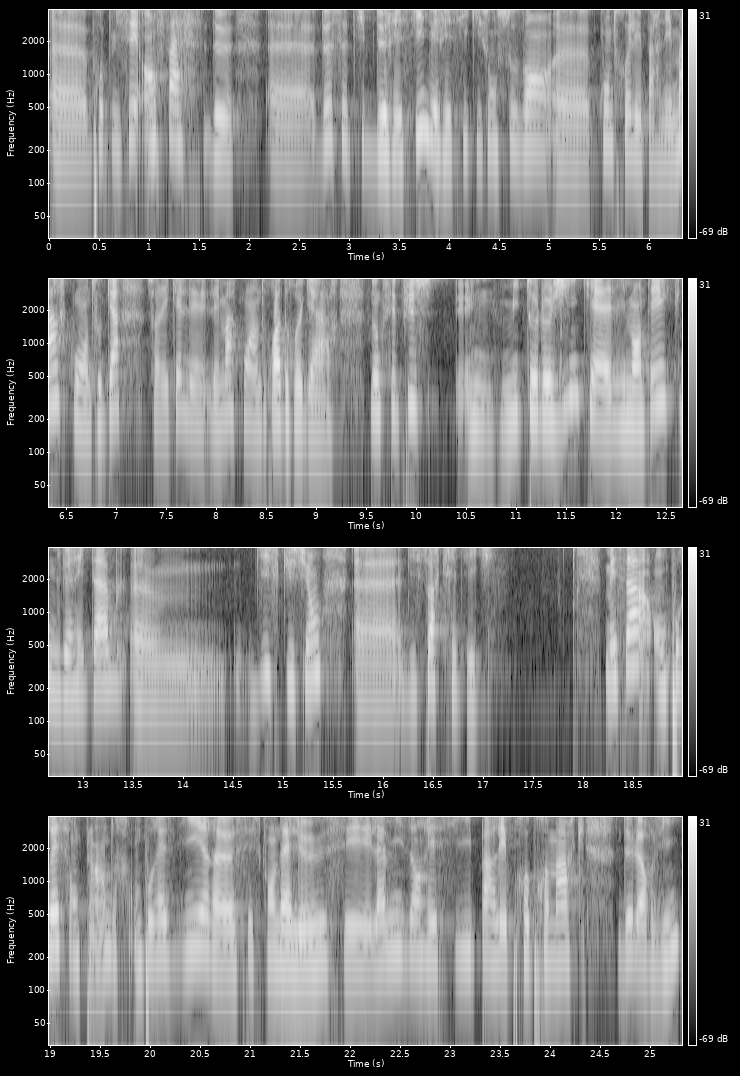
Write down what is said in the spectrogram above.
euh, propulsé en face de, de ce type de récits, des récits qui sont souvent euh, contrôlés par les marques, ou en tout cas sur lesquels les, marques ont un droit de regard. Donc c'est plus une mythologie qui est alimentée qu'une véritable euh, discussion euh, d'histoire critique. Mais ça, on pourrait s'en plaindre, on pourrait se dire c'est scandaleux, c'est la mise en récit par les propres marques de leur vie.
